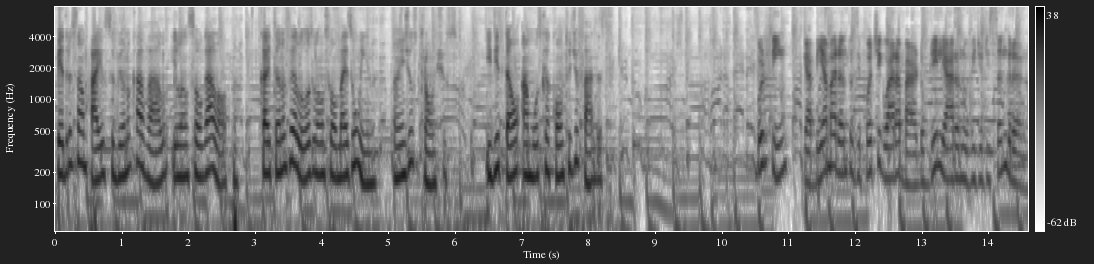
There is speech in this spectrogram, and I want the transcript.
Pedro Sampaio subiu no cavalo e lançou Galopa. Caetano Veloso lançou mais um hino, Anjos Tronchos. E Vitão a música Conto de Fadas. Por fim, Gabi Amarantos e Potiguara Bardo brilharam no vídeo de Sangrano,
